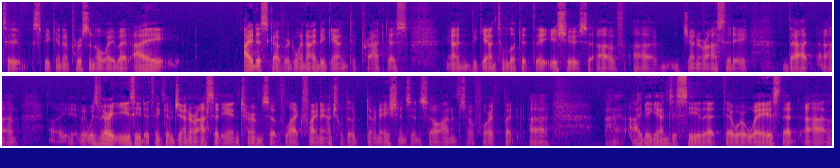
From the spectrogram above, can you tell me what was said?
to speak in a personal way, but I, I discovered when I began to practice and began to look at the issues of uh, generosity that. Uh, it was very easy to think of generosity in terms of like financial do- donations and so on and so forth. But uh, I, I, began to see that there were ways that uh,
